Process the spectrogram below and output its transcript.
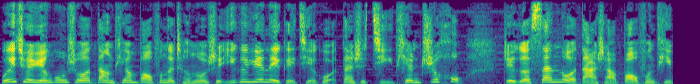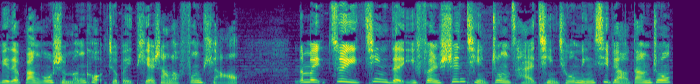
维权员工说，当天暴风的承诺是一个月内给结果，但是几天之后，这个三诺大厦暴风 TV 的办公室门口就被贴上了封条。那么最近的一份申请仲裁请求明细表当中，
